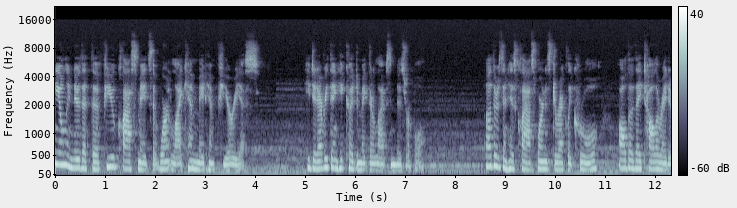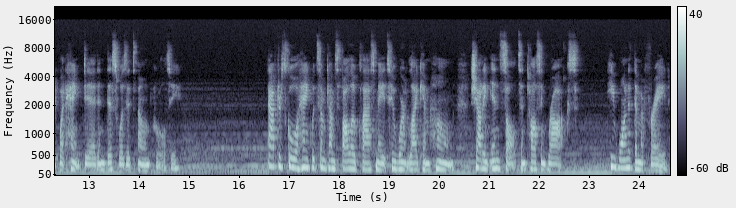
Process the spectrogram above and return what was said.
He only knew that the few classmates that weren't like him made him furious. He did everything he could to make their lives miserable. Others in his class weren't as directly cruel, although they tolerated what Hank did, and this was its own cruelty. After school, Hank would sometimes follow classmates who weren't like him home, shouting insults and tossing rocks. He wanted them afraid.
